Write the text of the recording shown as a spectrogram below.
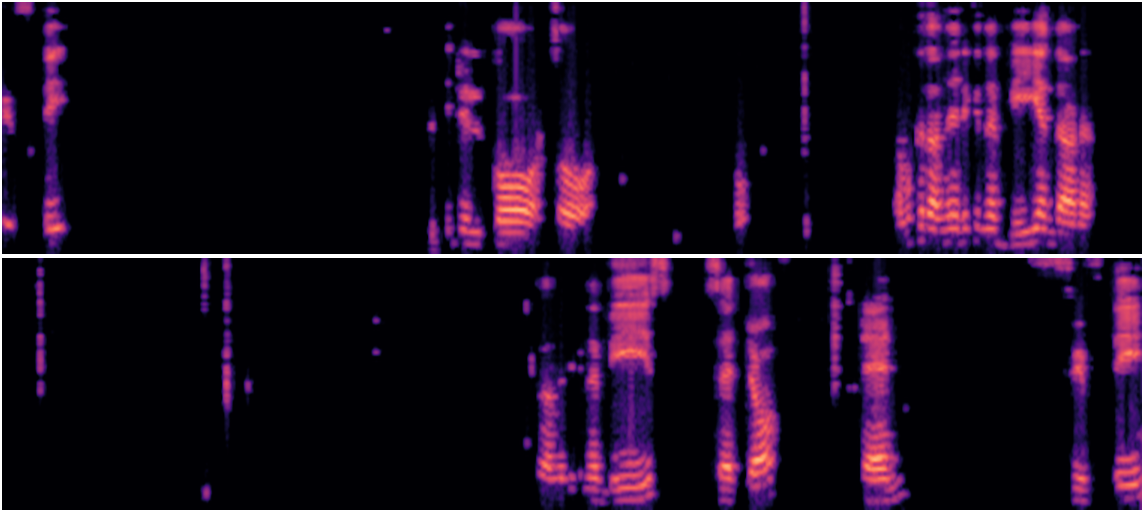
50. It will go so നമുക്ക് തന്നിരിക്കുന്ന ബി എന്താണ്? തന്നിരിക്കുന്ന B is set of ten fifteen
